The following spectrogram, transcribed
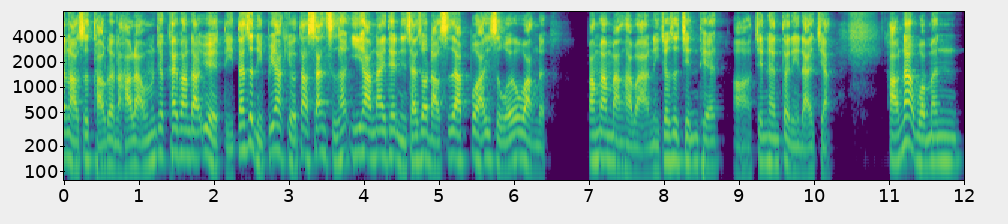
跟老师讨论了，好了，我们就开放到月底，但是你不要给我到三十号一号那一天你才说老师啊，不好意思，我又忘了，帮帮忙好吧？你就是今天啊，今天对你来讲，好，那我们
